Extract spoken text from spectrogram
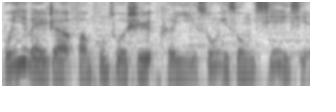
不意味着防控措施可以松一松、歇一歇。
